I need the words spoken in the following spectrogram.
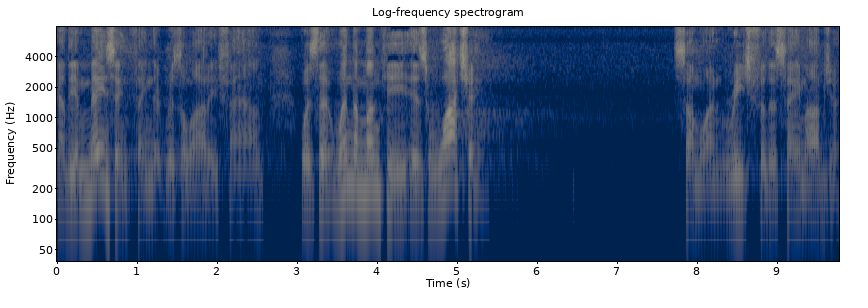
Now, the amazing thing that Rizzolatti found was that when the monkey is watching someone reach for the same object,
